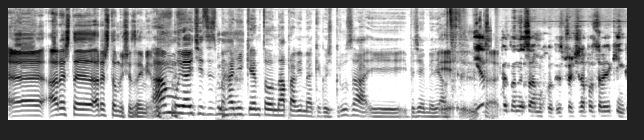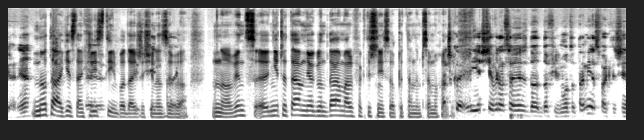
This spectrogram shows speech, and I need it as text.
e, a, resztę, a resztą my się zajmiemy. A mój ojciec jest mechanikiem, to naprawimy jakiegoś gruza i, i będziemy mieli E, auto. Jest tak. samochód, jest przecież na podstawie Kinga, nie? No tak, jest tam Christine bodajże się nazywa. No, więc e, nie czytałem, nie oglądałem, ale faktycznie jest o pytanym samochodzie. Aczkolwiek jeszcze wracając do, do filmu, to tam jest faktycznie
